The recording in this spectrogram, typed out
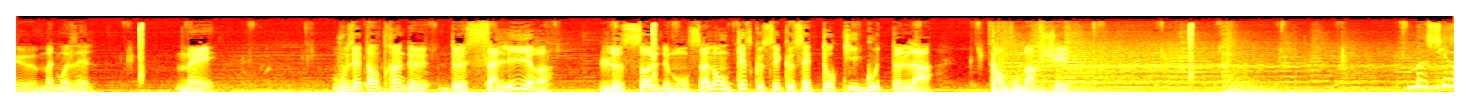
Euh, mademoiselle, mais vous êtes en train de, de salir le sol de mon salon. Qu'est-ce que c'est que cette eau qui goûte là quand vous marchez? Monsieur,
